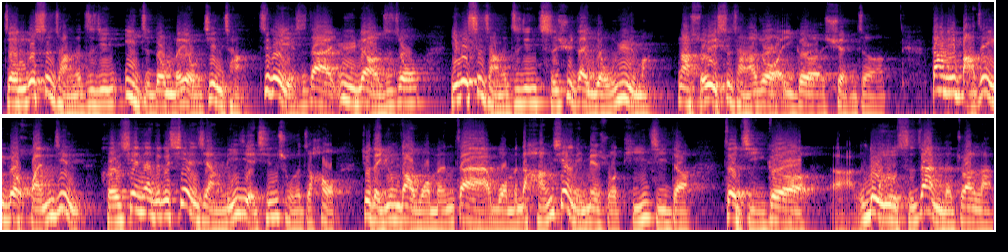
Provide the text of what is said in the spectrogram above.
整个市场的资金一直都没有进场，这个也是在预料之中，因为市场的资金持续在犹豫嘛，那所以市场要做一个选择。当你把这一个环境和现在这个现象理解清楚了之后，就得用到我们在我们的航线里面所提及的这几个啊落入实战的专栏。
